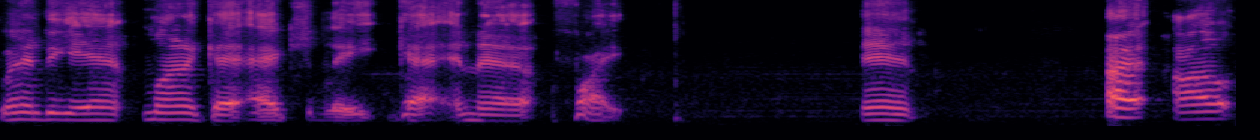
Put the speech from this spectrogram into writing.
Brandy and Monica actually got in a fight. And I I'll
